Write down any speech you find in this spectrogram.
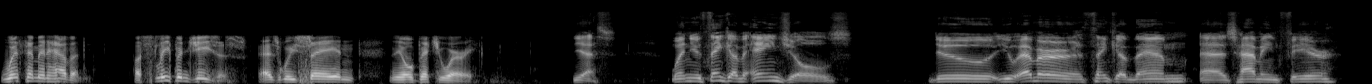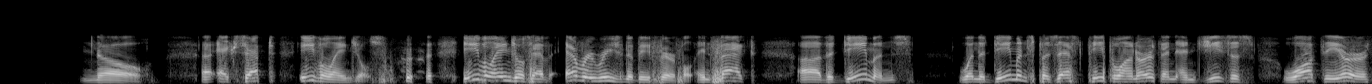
with Him in heaven, asleep in Jesus, as we say in the obituary. Yes. When you think of angels, do you ever think of them as having fear? No. Uh, except evil angels. evil angels have every reason to be fearful. In fact, uh, the demons, when the demons possessed people on earth and, and Jesus walked the earth,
